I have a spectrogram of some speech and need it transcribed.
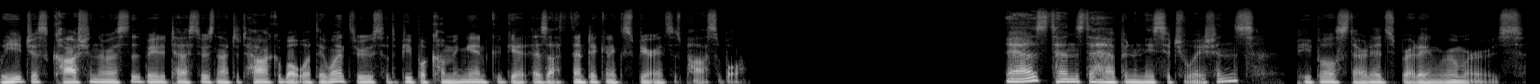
We just cautioned the rest of the beta testers not to talk about what they went through so the people coming in could get as authentic an experience as possible. As tends to happen in these situations, people started spreading rumors.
